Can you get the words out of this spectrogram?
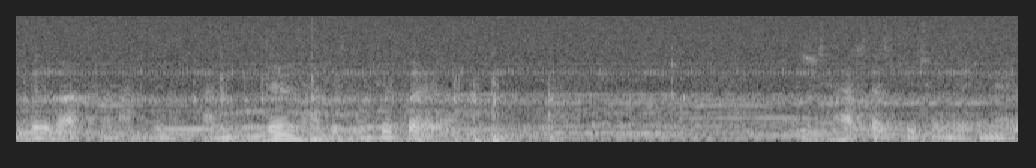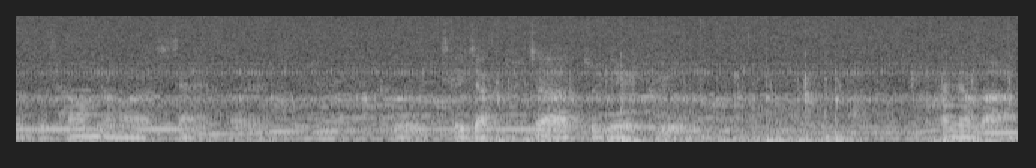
힘든 것 같아요. 만든, 만드는 사람들이 힘들 거예요. 잘 아시다시피 저는 요즘에 그 상업영화 시장에서 그 제작 투자 쪽에 그 자녀가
